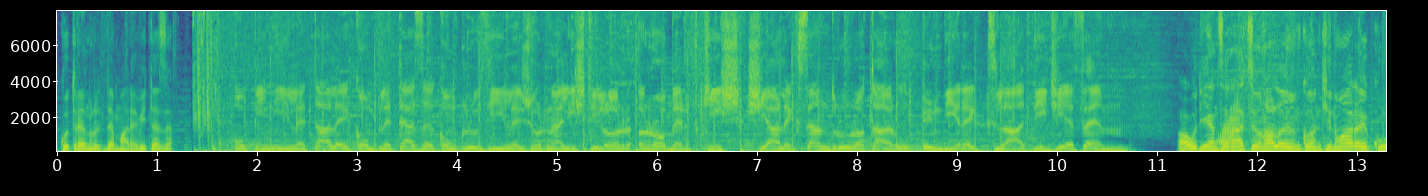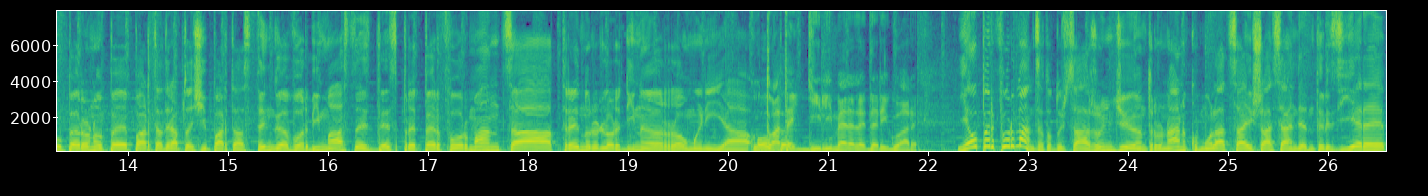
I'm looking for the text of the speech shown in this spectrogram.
cu trenuri de mare viteză? Opiniile tale completează concluziile jurnaliștilor Robert Kiș și Alexandru Rotaru în direct la DGFM. Audiența națională în continuare cu peronul pe partea dreaptă și partea stângă. Vorbim astăzi despre performanța trenurilor din România. Cu O toate pe- ghilimelele de rigoare. E o performanță totuși, să ajungi într-un an cumulat să ai șase ani de întârziere,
